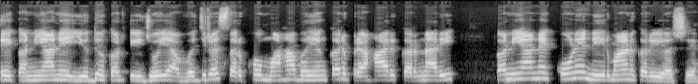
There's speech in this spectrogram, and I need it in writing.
તે કન્યાને યુદ્ધ કરતી જોયા વજ્ર સરખો મહાભયંકર પ્રહાર કરનારી કન્યાને કોણે નિર્માણ કરી હશે?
